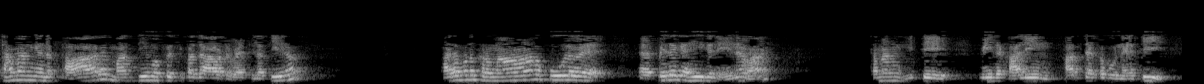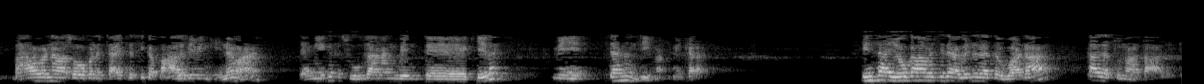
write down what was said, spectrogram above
තමන් යන පාර මධ්‍යම ප්‍රතිපදාවට වැටිලා තියෙනවා. අරමුණ ක්‍රමානුකූලව පෙළ ගැහිගෙන එනවා. තමන් හිතේ මීට කලින් අත්දකපු නැති භාවනා සෝබන චෛතසික පහළ වෙමින් එනවා. දැන් ඒකට සූදානම් වෙන්න කියලා මේ දැනුම් දීමක් මේ කරන්නේ. ඒ නිසා යෝගාවචරය වෙනදාට වඩා කලතුණා තාලෙට.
